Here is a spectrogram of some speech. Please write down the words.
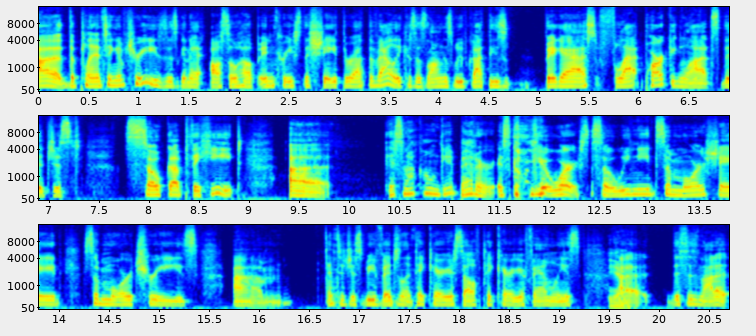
uh, the planting of trees is going to also help increase the shade throughout the valley because as long as we've got these big ass flat parking lots that just soak up the heat, uh, it's not going to get better. It's going to get worse. So we need some more shade, some more trees. Um, and to just be vigilant, take care of yourself, take care of your families. Yeah. Uh, this is not a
